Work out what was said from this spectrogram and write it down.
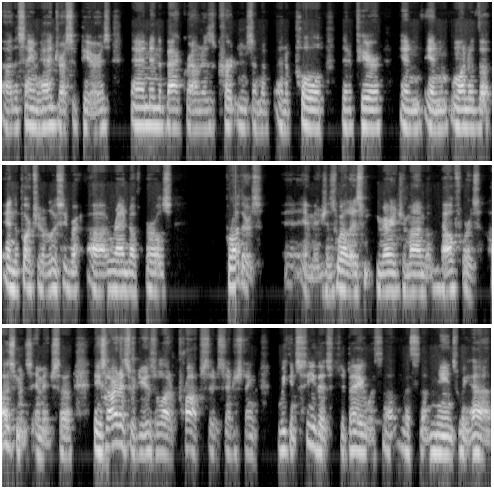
uh, the same headdress appears, and in the background is curtains and a, and a pole that appear in in one of the in the portrait of Lucy uh, Randolph Burwell's brother's uh, image, as well as Mary Jemima Balfour's husband's image. So these artists would use a lot of props. It's interesting. We can see this today with uh, with the means we have.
